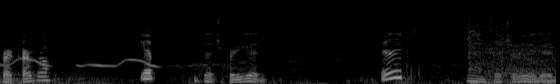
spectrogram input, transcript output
For a carbo? Yep. That's actually pretty good. Really? Yeah, it's actually really good.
